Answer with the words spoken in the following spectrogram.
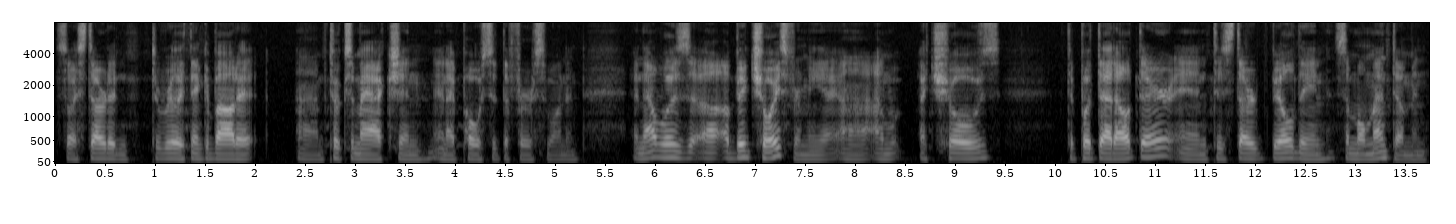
so I started to really think about it um, took some action, and I posted the first one, and and that was a, a big choice for me. Uh, i chose to put that out there and to start building some momentum, and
